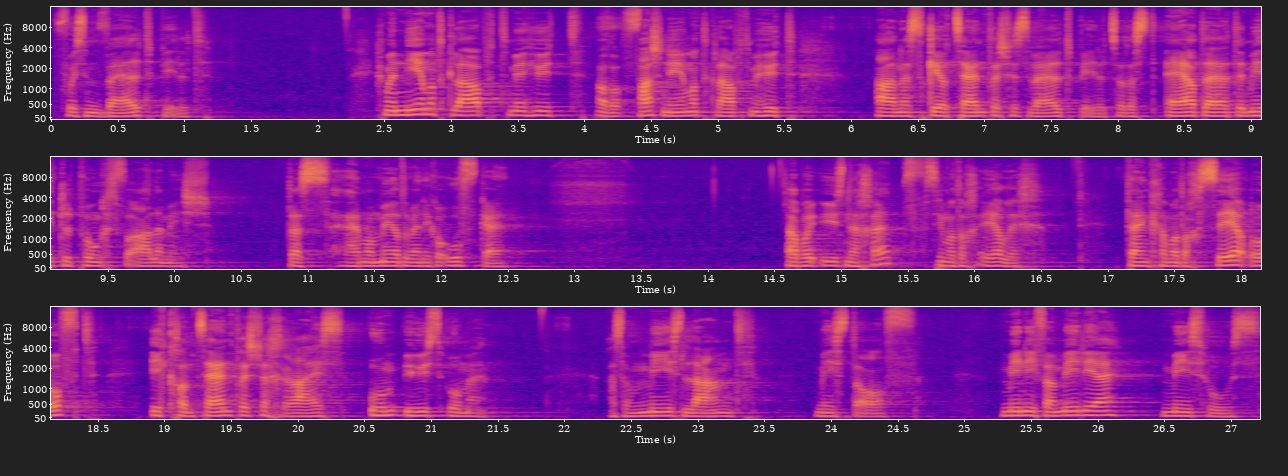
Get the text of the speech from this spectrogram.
von unserem Weltbild. Ich meine, niemand glaubt mir heute, oder fast niemand glaubt mir heute an ein geozentrisches Weltbild, so dass die Erde der Mittelpunkt von allem ist. Das haben wir mehr oder weniger aufgegeben. Aber in unseren Köpfen, sind wir doch ehrlich, denken wir doch sehr oft in konzentrischen Kreis um uns herum. Also mein Land, mein Dorf, meine Familie, mein Haus,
